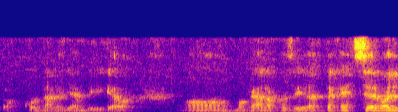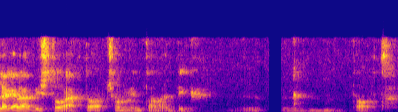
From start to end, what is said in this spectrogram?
akkor ne legyen vége a, a magának az életnek egyszer, vagy legalábbis tovább tartson, mint ameddig tart.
